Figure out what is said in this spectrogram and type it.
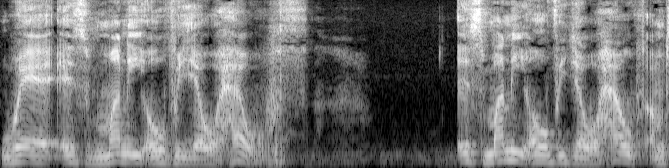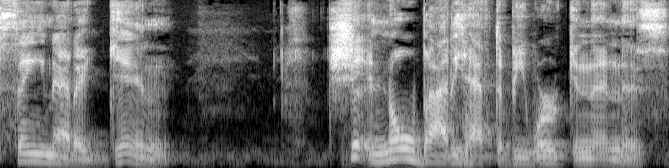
where it's money over your health. It's money over your health. I'm saying that again. Shouldn't nobody have to be working in this.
